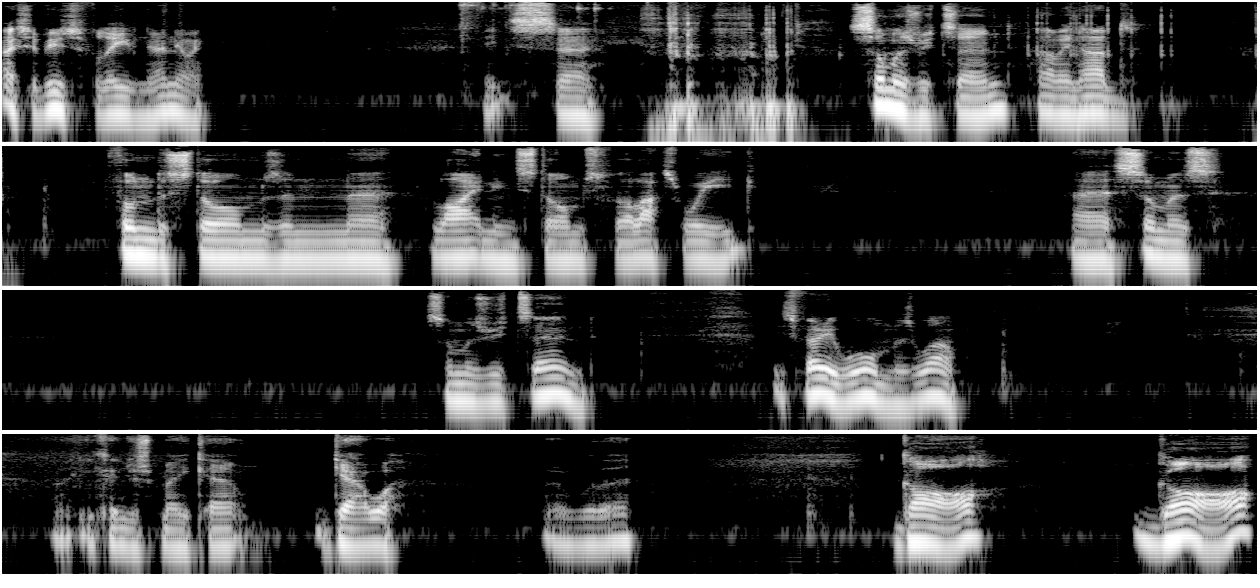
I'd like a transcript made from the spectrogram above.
Oh, it's a beautiful evening anyway. It's uh, summer's returned, having had thunderstorms and uh, lightning storms for the last week. Uh, summer's summer's returned. It's very warm as well. Uh, You can just make out Gower over there. Gar, Gar.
